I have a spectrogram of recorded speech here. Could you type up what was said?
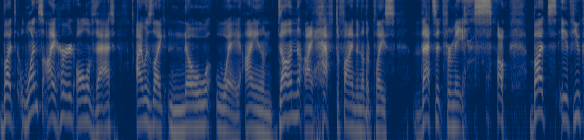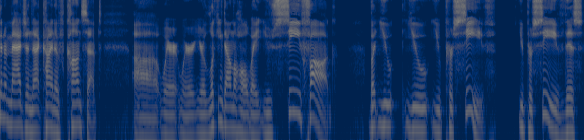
But once I heard all of that, I was like, no way. I am done. I have to find another place that's it for me. so, but if you can imagine that kind of concept, uh, where where you're looking down the hallway, you see fog, but you you you perceive you perceive this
